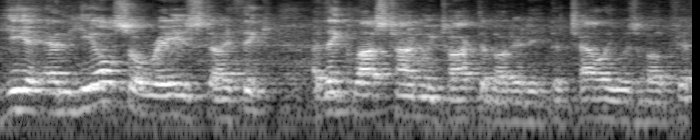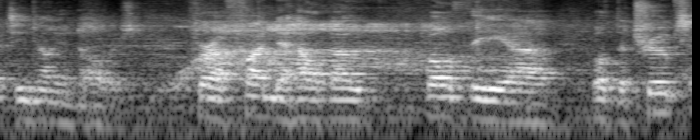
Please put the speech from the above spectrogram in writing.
he and he also raised. I think I think last time we talked about it, the tally was about fifteen million dollars for a fund to help out both the uh, both the troops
